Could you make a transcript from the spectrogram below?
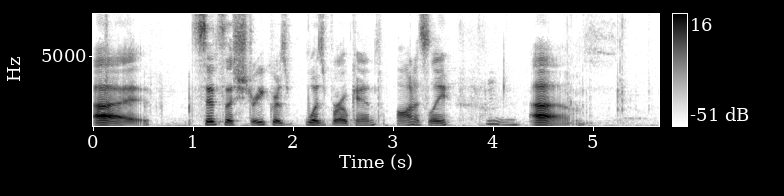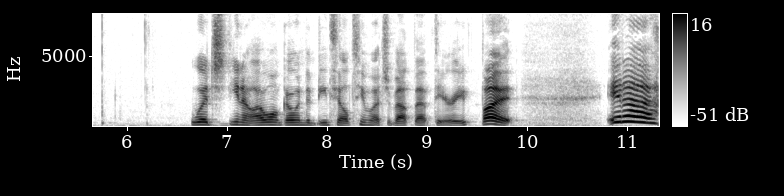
uh, since the streak was, was broken, honestly. Um, which, you know, I won't go into detail too much about that theory, but it, uh,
